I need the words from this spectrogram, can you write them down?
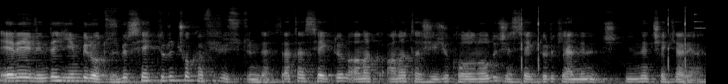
Ereğli'nde 21.31. Sektörün çok hafif üstünde. Zaten sektörün ana, ana taşıyıcı kolonu olduğu için sektörü kendine çeker yani.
